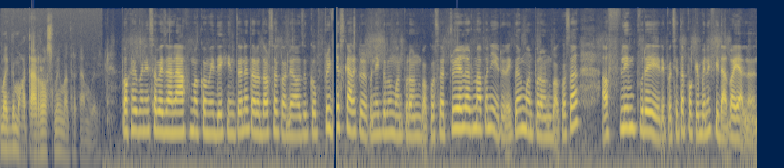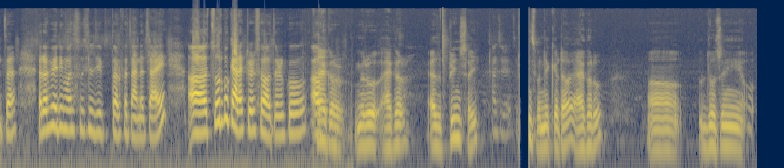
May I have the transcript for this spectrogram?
म एकदम हतार रसमै मात्र काम गरेँ पक्कै पनि सबैजनालाई आफूमा कमी देखिन्छ नै तर दर्शकहरूले हजुरको प्रिभियस क्यारेक्टरहरू पनि एकदमै मन पराउनु भएको छ। ट्रेलरमा पनि हेरेर एकदमै मन पराउनु भएको छ। फिल्म पुरै हेरेपछि त पक्कै पनि फिदा भइहाल्नुहुन्छ। र फेरि म सुशीलजीतर्फ जान चाहेँ। चोरको क्यारेक्टर छ हजुरको। ह्याकर मेरो ह्याकर एज अ प्रिन्स है। हजुर हजुर। प्रिन्स भन्ने केटा हो ह्याकर हो। अँ, जो चाहिँ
